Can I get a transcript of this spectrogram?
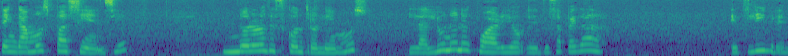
tengamos paciencia, no nos descontrolemos. La luna en acuario es desapegada, es libre.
